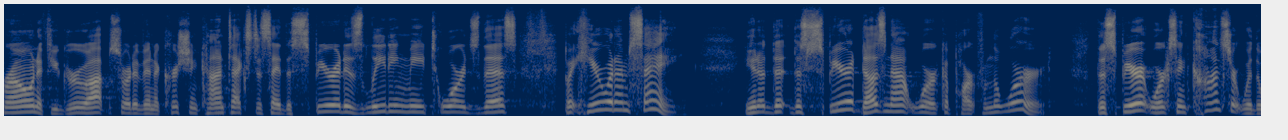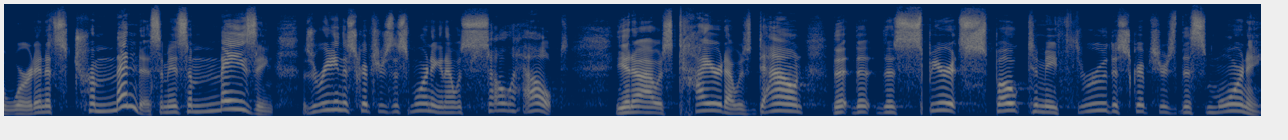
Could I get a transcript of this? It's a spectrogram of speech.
prone, if you grew up sort of in a Christian context, to say, the Spirit is leading me towards this. But hear what I'm saying. You know, the, the Spirit does not work apart from the Word. The Spirit works in concert with the Word, and it's tremendous. I mean, it's amazing. I was reading the scriptures this morning, and I was so helped you know, I was tired, I was down. The, the, the Spirit spoke to me through the scriptures this morning.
